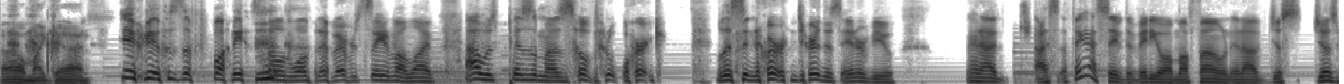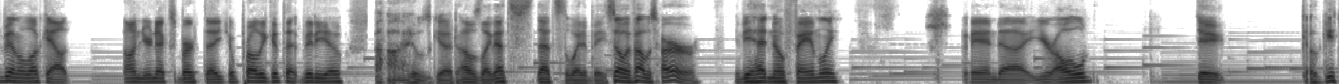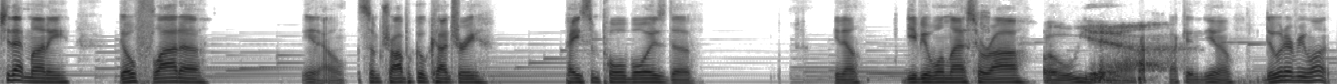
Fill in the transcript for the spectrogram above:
Oh my god. Dude, it was the funniest old woman I've ever seen in my life. I was pissing myself at work listening to her during this interview. And I, I, I think I saved the video on my phone, and I've just just be on the lookout on your next birthday. You'll probably get that video. Ah, it was good. I was like, that's that's the way to be. So if I was her, if you had no family, and uh, you're old, dude, go get you that money. Go fly to you know, some tropical country, pay some pool boys to, you know, give you one last hurrah. Oh yeah. Fucking, you know, do whatever you want.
